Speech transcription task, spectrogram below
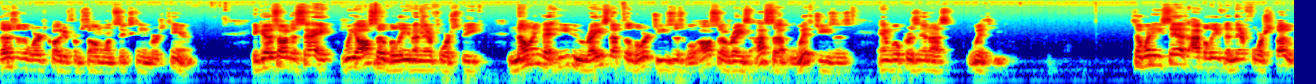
Those are the words quoted from Psalm 116, verse 10. He goes on to say, We also believe and therefore speak, knowing that he who raised up the Lord Jesus will also raise us up with Jesus and will present us with you. So when he says, I believed and therefore spoke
